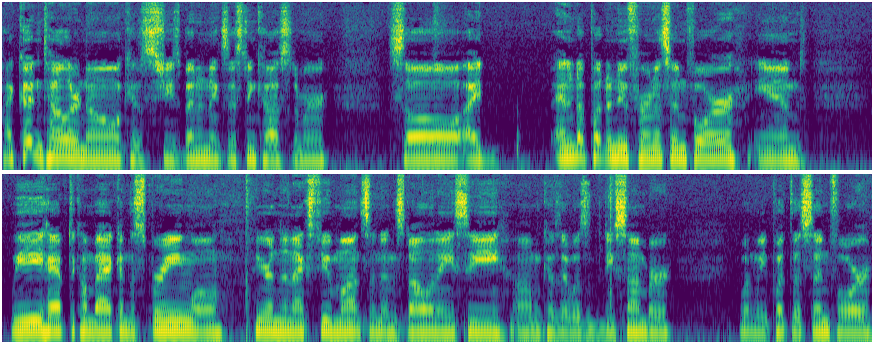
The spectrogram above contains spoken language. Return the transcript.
I couldn't tell her no because she's been an existing customer. So I ended up putting a new furnace in for her and we have to come back in the spring. Well, here in the next few months and install an AC because um, it was December when we put this in for.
